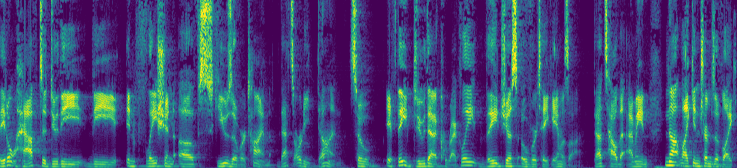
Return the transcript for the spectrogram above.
They don't have to do the the inflation of SKUs over time. That's already done. So if they do that correctly, they just overtake Amazon. That's how that I mean, not like in terms of like,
